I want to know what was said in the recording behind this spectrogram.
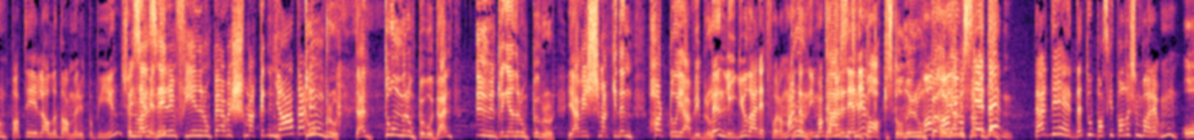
rumpa til alle damer ute på byen. Hvis Skjønner hva jeg jeg ser en fin rumpe, jeg vil smekke den. Ja, det er det. dum, bror. Det er en dum rumpe, bror. Det er en uendelig rumpe, bror. Jeg vil smekke den hardt og jævlig, bror. Den ligger jo der rett foran meg. Bror, den, man det kan er en se den. tilbakestående rumpe, Man og jeg vil se den. den! Det er det. Det er to basketballer som bare mm. Å,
